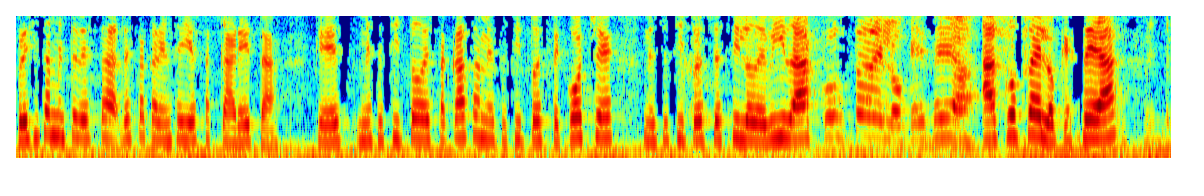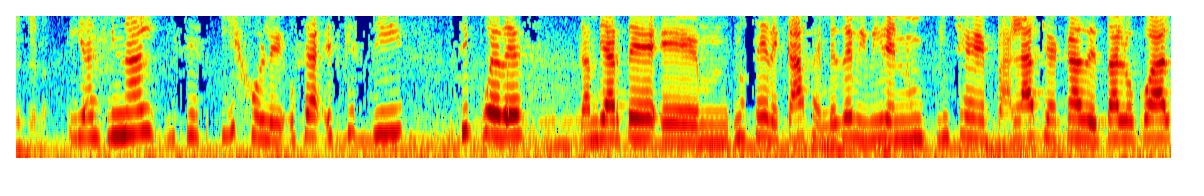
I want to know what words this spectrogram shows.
precisamente de esta, de esta carencia y esta careta que es necesito esta casa, necesito este coche, necesito este estilo de vida. A costa de lo que sea. A costa de lo que sea. Estoy impresionante. Y al final dices, híjole, o sea, es que sí, sí puedes cambiarte, em, no sé, de casa, en vez de vivir en un pinche palacio acá de tal o cual,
